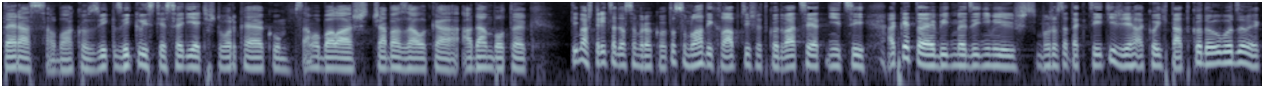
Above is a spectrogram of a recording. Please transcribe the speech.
teraz, alebo ako zvyk, zvykli ste sedieť v štvorkajaku Samobaláš, Čaba Zalka, Adam Botek, Ty máš 38 rokov, to sú mladí chlapci, všetko 20 Aké to je byť medzi nimi? Možno sa tak cítiš, že ako ich tatko do úvodzoviek?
